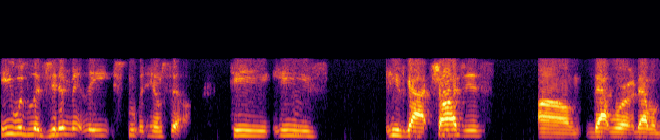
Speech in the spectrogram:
he was legitimately stupid himself. He he's he's got charges um that were that were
